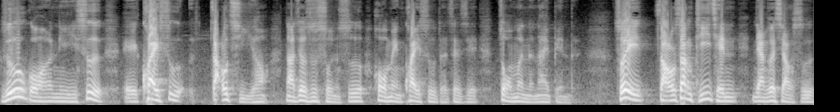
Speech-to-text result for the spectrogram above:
如果你是诶快速。早起哈，那就是损失后面快速的这些做梦的那一边的，所以早上提前两个小时，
